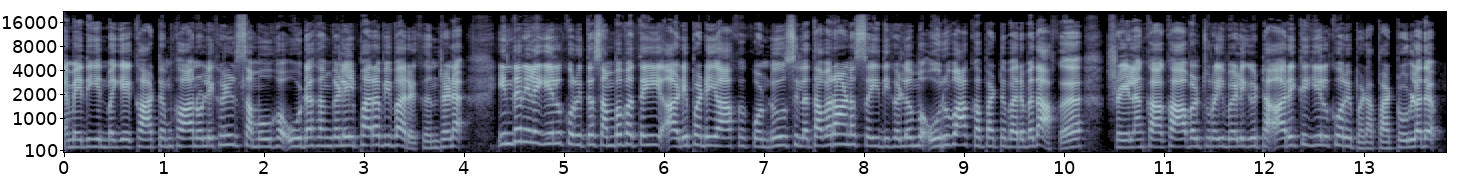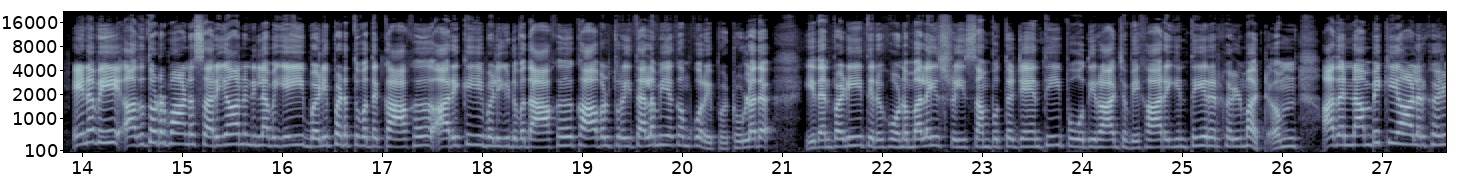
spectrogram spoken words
அமைதியின்மையை காட்டும் காணொளிகள் சமூக ஊடகங்களில் பரவி வருகின்றன. இந்த நிலையில் குறித்த சம்பவத்தை அடிப்படையாக கொண்டு சில தவறான செய்திகளும் உருவாக்கப்பட்டு வருவதாக ஸ்ரீலங்கா காவல்துறை வெளியிட்ட அறிக்கையில் குறிப்பிடப்பட்டுள்ளது. எனவே அது தொடர்பான சரியான நிலைமையை வெளிப்படுத்துவதற்காக அறிக்கையை வெளியிடுவதாக காவல்துறை தலைமையகம் குறிப்பிட்டுள்ளது. இதன்படி திருகோணமலை ஸ்ரீ சம்புத்த ஜெயந்தி போதிராஜ விகாரையின் தேரர்கள் மற்றும் அதன் நம்பிக்கையாளர்கள்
